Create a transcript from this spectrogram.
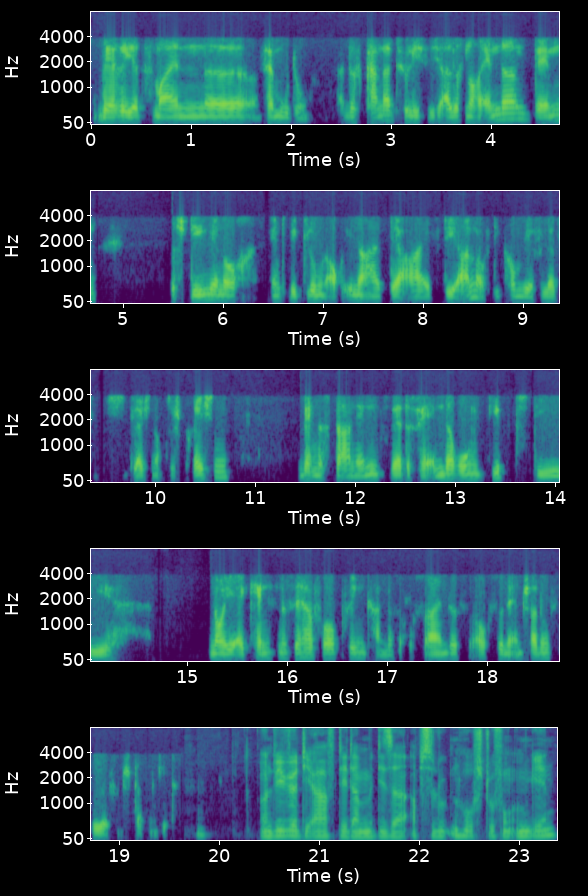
Wäre jetzt meine Vermutung. Das kann natürlich sich alles noch ändern, denn es stehen ja noch Entwicklungen auch innerhalb der AfD an, auf die kommen wir vielleicht gleich noch zu sprechen. Wenn es da nennenswerte Veränderungen gibt, die neue Erkenntnisse hervorbringen, kann das auch sein, dass auch so eine Entscheidung früher vonstatten geht. Und wie wird die AfD dann mit dieser absoluten Hochstufung umgehen?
